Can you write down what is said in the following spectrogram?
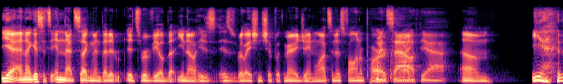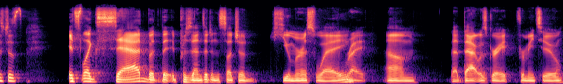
yeah, and I guess it's in that segment that it, it's revealed that you know his his relationship with Mary Jane Watson has fallen apart. Went south. right? Yeah. Um, yeah, it's just it's like sad, but it presented in such a humorous way. Right. Um, that that was great for me too.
